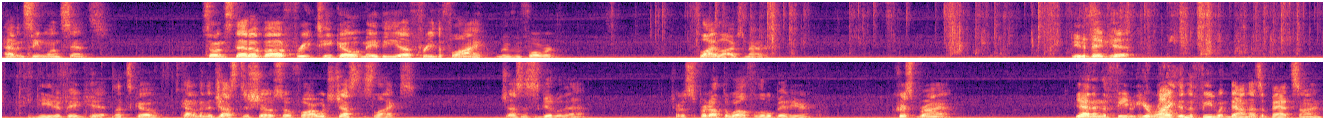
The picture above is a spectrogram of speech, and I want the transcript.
Haven't seen one since. So instead of uh, free Tico, it may be uh, free the fly moving forward. Fly lives matter. Need a big hit. Need a big hit. Let's go. It's kind of been the Justice show so far, which Justice likes. Justice is good with that. Try to spread out the wealth a little bit here. Kris Bryant. Yeah, then the feed. You're right. Then the feed went down. That's a bad sign.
